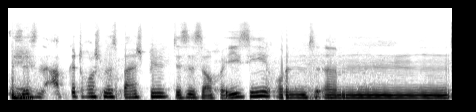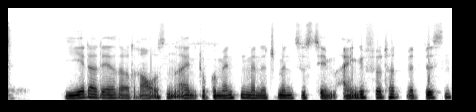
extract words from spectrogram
Das nee. ist ein abgedroschenes Beispiel, das ist auch easy und ähm, jeder, der da draußen ein Dokumentenmanagementsystem eingeführt hat, wird wissen,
